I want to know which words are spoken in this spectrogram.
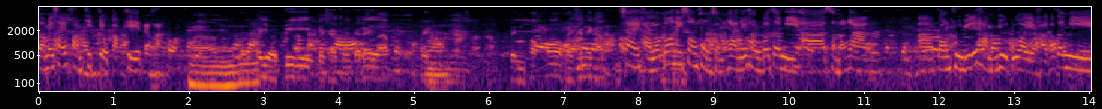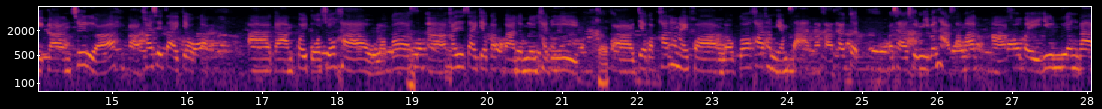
จะไม่ใช่ความผิดเกี่ยวกับเพศอะค่ะอืมประโยชน์ที่ประชาชนจะได้รับเป็น เป็นข้อๆไปใช่ไหมครับใช่ค่ะ แล้วก็ในส่วนของสำนักงานยุติธรรมก็จะมีอ่าสำนักงานอ่ากองทุนยุติธรรมอยู่ด้วยค่ะ ก็จะมีการช่วยเหลืออ่าค่าใช้จ่ายเกี่ยวกับอ่าการปล่อยตัวชั่วคราว แล้วก็อ่าค่าใช้จ่ายเกี่ยวกับการดำเนินคดีครับ อ่าเกี่ยวกับค่าทนายความแล้วก็ค่าธรรมเนียมศาลนะคะ ถ้าเกิดประชาชนมีปัญหาสามารถอ่าเข้าไปยื่นเรื่องได้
